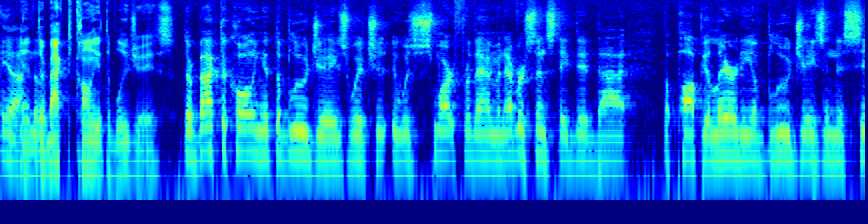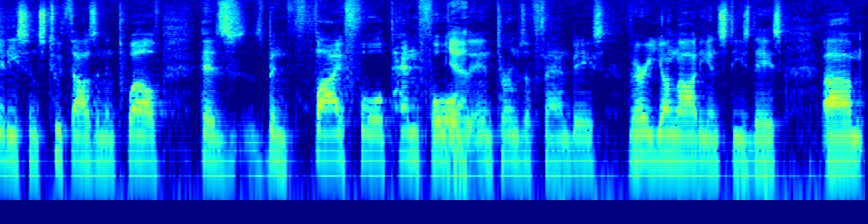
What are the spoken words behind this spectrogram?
yeah, and the- they're back to calling it the Blue Jays. they're back to calling it the Blue Jays, which it was smart for them. And ever since they did that, the popularity of Blue Jays in this city since 2012 has, been fivefold, tenfold Yeah. in terms of fan base. Very young audience these days. Um,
